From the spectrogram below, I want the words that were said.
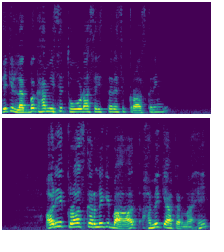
देखिए, लगभग हम इसे थोड़ा सा इस तरह से क्रॉस करेंगे। और ये क्रॉस करने के बाद हमें क्या करना है?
